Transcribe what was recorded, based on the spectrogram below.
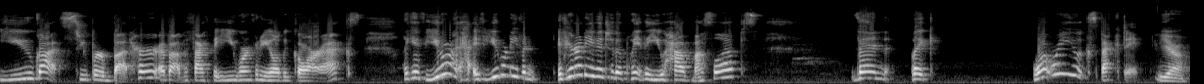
you got super butthurt about the fact that you weren't going to be able to go rx like if you don't if you don't even if you're not even to the point that you have muscle ups then like what were you expecting Yeah.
